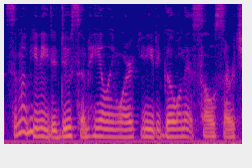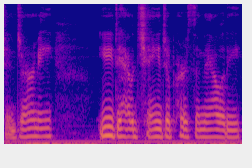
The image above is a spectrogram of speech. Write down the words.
some of you need to do some healing work. You need to go on that soul searching journey you need to have a change of personality.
